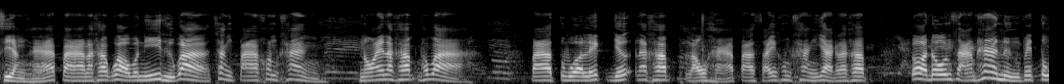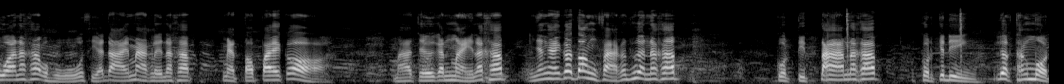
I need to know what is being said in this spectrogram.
เสี่ยงหาปลานะครับก็วันนี้ถือว่าช่างปลาค่อนข้างน้อยนะครับ เพราะว่าปลาตัวเล็กเยอะนะครับ เราหาปลาไซส์ค่อนข้างยากนะครับ ก็โดน 351 ไปตัวนะครับโอ้โหเสียดายมากเลยนะครับ แมตต์ต่อไปก็มาเจอกันใหม่นะครับ ยังไงก็ต้องฝากเพื่อนๆนะครับ กดติดตามนะครับ กดกระดิ่งเลือกทั้งหมด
